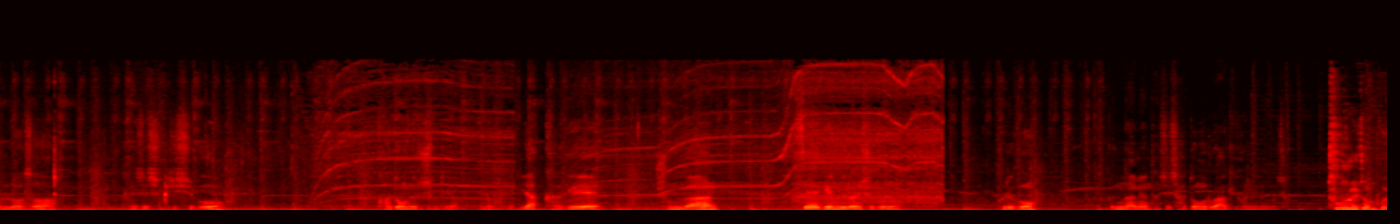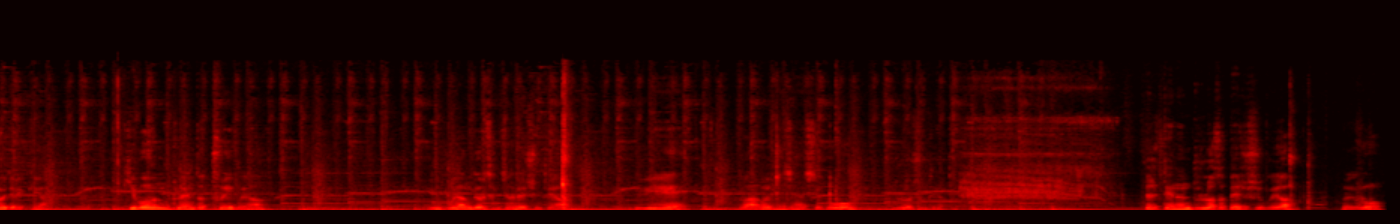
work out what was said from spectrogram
눌러서 해제시키시고 가동을 해주시면 돼요. 이렇게 약하게, 중간, 세게 뭐 이런 식으로 그리고 끝나면 다시 자동으로 lock이 걸리는 거죠. tool을 좀 보여드릴게요. 기본 블렌더 tool이고요. 이 모양대로 장착을 해주시면 돼요. 위에 lock을 해제하시고 눌러주면 돼요. 뺄 때는 눌러서 빼주시고요. 그리고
